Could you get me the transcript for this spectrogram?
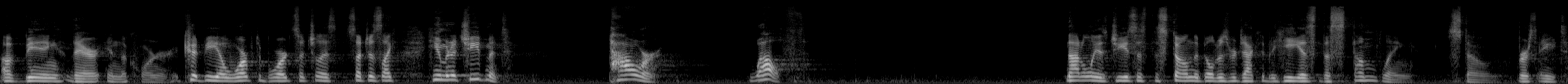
of being there in the corner. It could be a warped board such as, such as like human achievement, power, wealth. Not only is Jesus the stone the builders rejected, but he is the stumbling stone. Verse 8.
